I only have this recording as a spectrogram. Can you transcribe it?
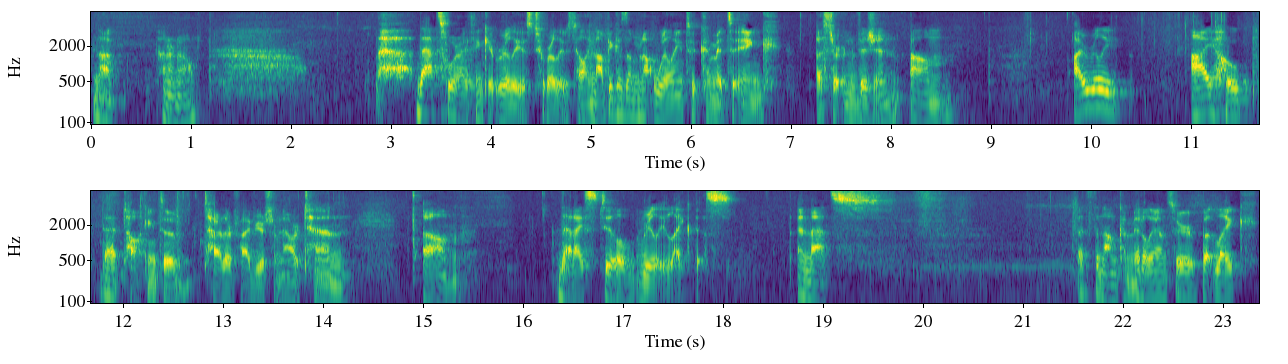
not, I don't know. That's where I think it really is too early to tell. Not because I'm not willing to commit to ink a certain vision. Um, I really, I hope that talking to Tyler five years from now or ten, um, that I still really like this, and that's that's the non-committal answer but like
